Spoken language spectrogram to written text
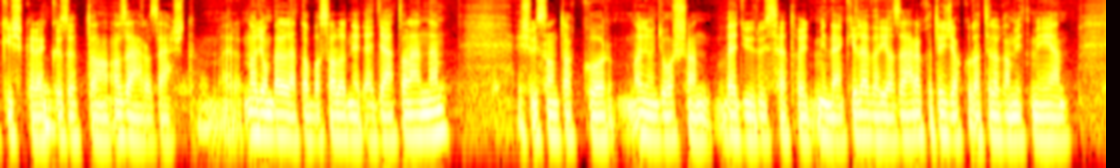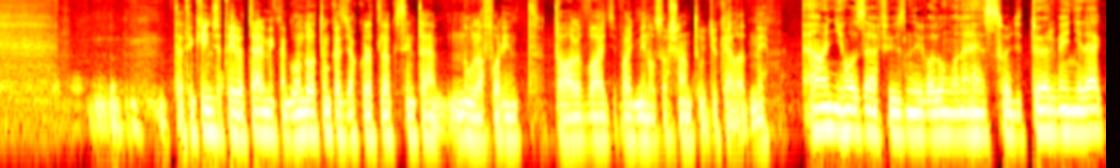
kiskerek között az árazást. Mert nagyon bele lehet abba szaladni, hogy egyáltalán nem, és viszont akkor nagyon gyorsan begyűrűzhet, hogy mindenki leveri az árakat, és gyakorlatilag amit milyen tehát kincset érő terméknek gondoltunk, az gyakorlatilag szinte nulla forinttal vagy, vagy mínuszosan tudjuk eladni. Annyi hozzáfűzni való van ehhez, hogy törvényileg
